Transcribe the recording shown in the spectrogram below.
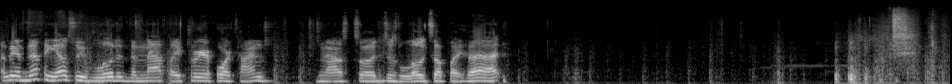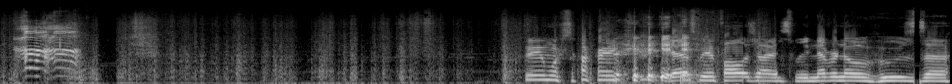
I mean, if nothing else, we've loaded the map like three or four times now, so it just loads up like that. Damn, we're sorry. yes, we apologize. We never know who's uh,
